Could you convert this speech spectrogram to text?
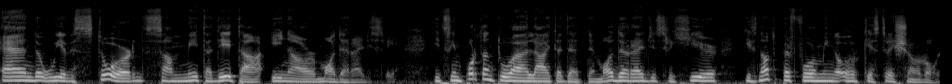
and we have stored some metadata in our model registry. It's important to highlight that the model registry here is not performing orchestration role.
